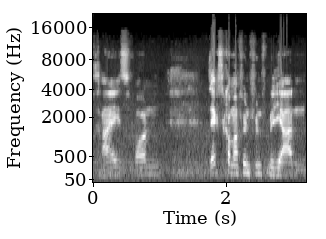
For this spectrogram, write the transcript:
Preis von 6,55 Milliarden.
